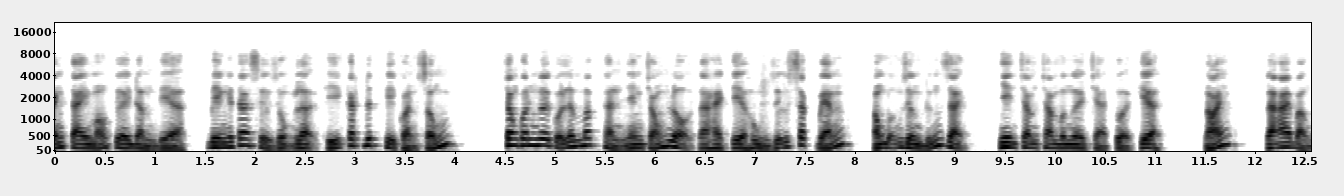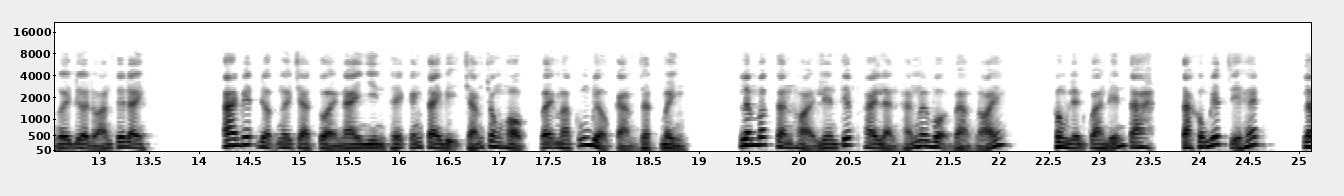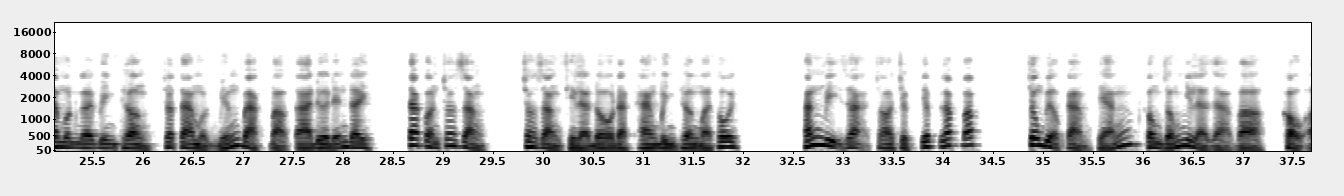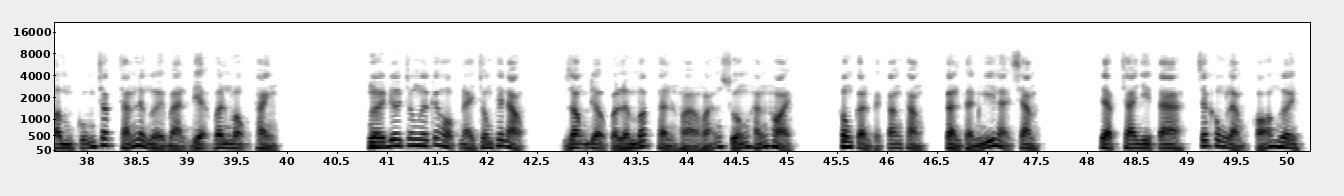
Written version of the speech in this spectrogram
Cánh tay máu tươi đầm đìa, bị người ta sử dụng lợi khí cắt đứt khi còn sống. Trong con ngươi của Lâm Bắc Thần nhanh chóng lộ ra hai tia hùng dữ sắc bén, hắn bỗng dừng đứng dậy, nhìn chăm chăm vào người trẻ tuổi kia, nói, là ai bảo ngươi đưa đồ ăn tới đây? Ai biết được người trẻ tuổi này nhìn thấy cánh tay bị chém trong hộp, vậy mà cũng biểu cảm giật mình. Lâm Bắc Thần hỏi liên tiếp hai lần hắn mới vội vàng nói, không liên quan đến ta, ta không biết gì hết, là một người bình thường cho ta một miếng bạc bảo ta đưa đến đây, ta còn cho rằng, cho rằng chỉ là đồ đặt hàng bình thường mà thôi. Hắn bị dọa cho trực tiếp lắp bắp, trong biểu cảm thì hắn không giống như là giả vờ, khẩu âm cũng chắc chắn là người bản địa Vân Mộng Thành. Người đưa cho ngươi cái hộp này trông thế nào? Giọng điệu của Lâm Bắc Thần hòa hoãn xuống hắn hỏi. Không cần phải căng thẳng, cẩn thận nghĩ lại xem. Đẹp trai như ta sẽ không làm khó ngươi.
